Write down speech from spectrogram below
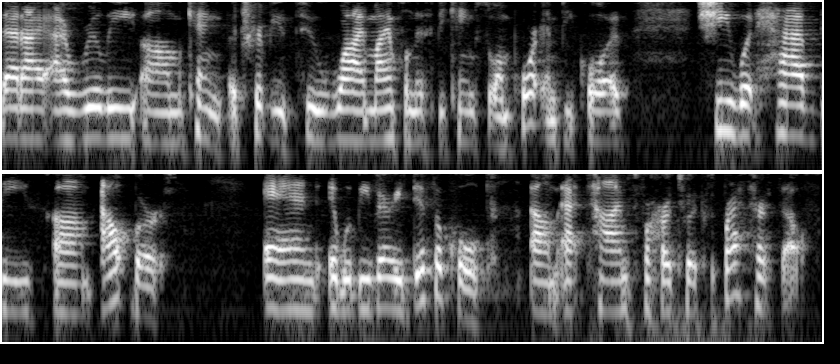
that I, I really um, can attribute to why mindfulness became so important because she would have these um, outbursts, and it would be very difficult um, at times for her to express herself.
